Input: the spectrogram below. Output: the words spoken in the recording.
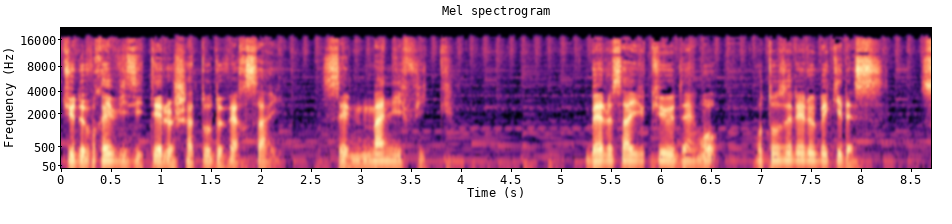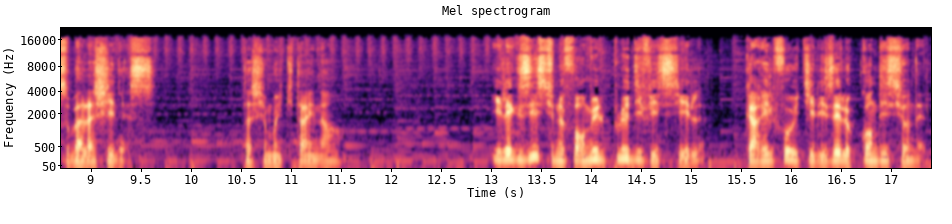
Tu devrais visiter le château de Versailles. C'est magnifique. Il existe une formule plus difficile car il faut utiliser le conditionnel.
